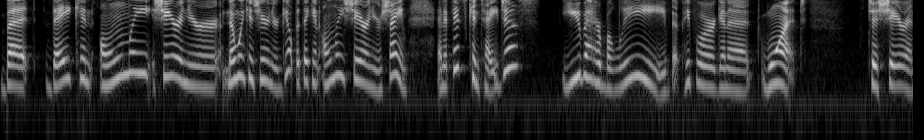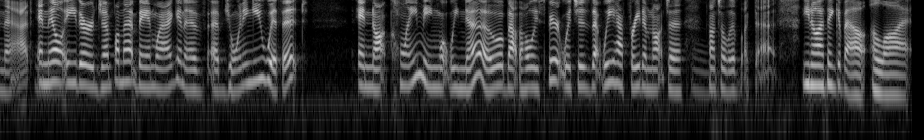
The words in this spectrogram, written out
But they can only share in your, no one can share in your guilt, but they can only share in your shame. And if it's contagious, you better believe that people are going to want to share in that. And they'll either jump on that bandwagon of, of joining you with it and not claiming what we know about the Holy Spirit, which is that we have freedom not to mm. not to live like that. You know, I think about a lot.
